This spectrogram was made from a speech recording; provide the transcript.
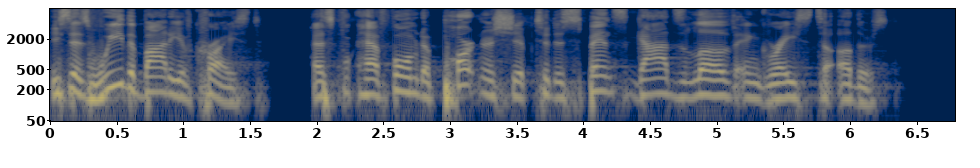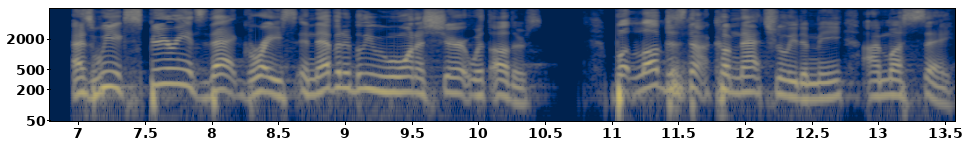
He says, We, the body of Christ, has, have formed a partnership to dispense God's love and grace to others. As we experience that grace, inevitably we want to share it with others. But love does not come naturally to me, I must say.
